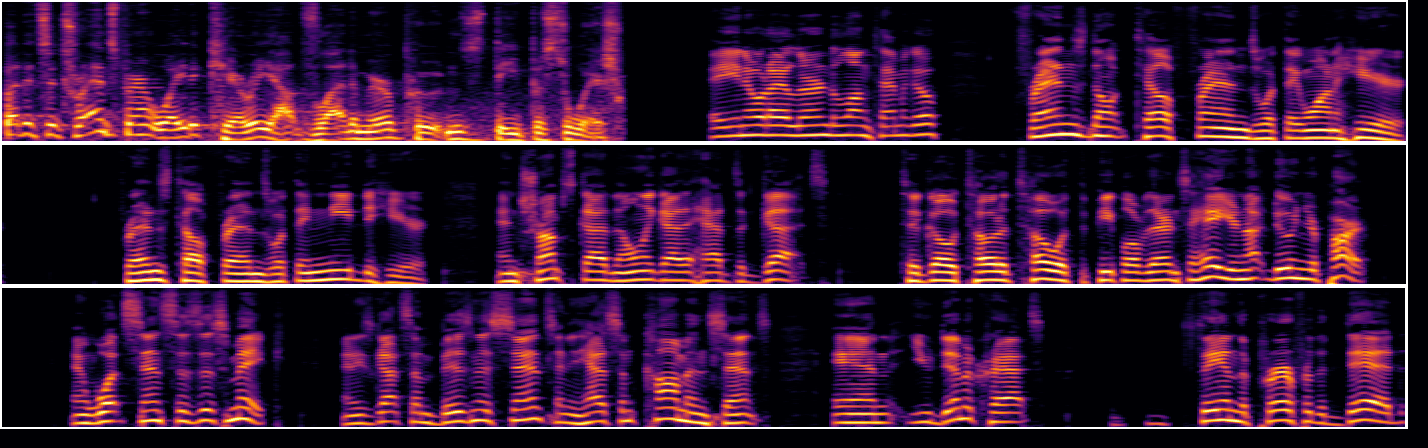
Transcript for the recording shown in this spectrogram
but it's a transparent way to carry out Vladimir Putin's deepest wish. Hey, you know what I learned a long time ago? Friends don't tell friends what they want to hear. Friends tell friends what they need to hear. And Trump's guy, the only guy that had the guts to go toe to toe with the people over there and say, hey, you're not doing your part. And what sense does this make? And he's got some business sense and he has some common sense. And you Democrats saying the prayer for the dead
